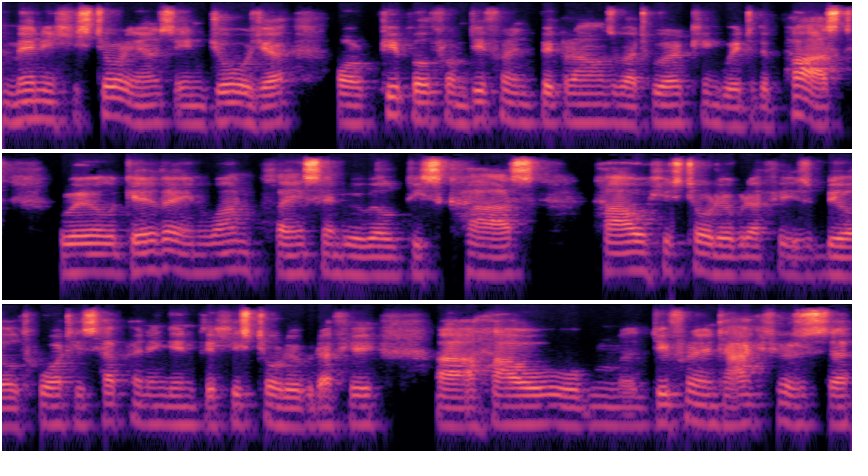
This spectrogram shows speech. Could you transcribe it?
many historians in Georgia or people from different backgrounds but working with the past will gather in one place and we will discuss how historiography is built, what is happening in the historiography, uh, how um, different actors uh, uh,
